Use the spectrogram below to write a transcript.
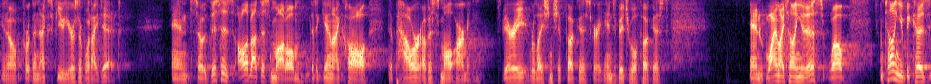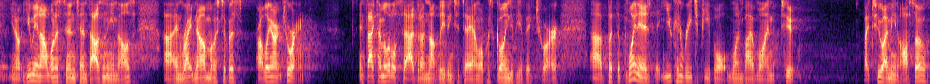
you know, for the next few years of what I did. And so this is all about this model that again I call the power of a small army. It's very relationship focused, very individual focused. And why am I telling you this? Well, I'm telling you because you know you may not want to send 10,000 emails, uh, and right now most of us probably aren't touring. In fact, I'm a little sad that I'm not leaving today on what was going to be a big tour. Uh, but the point is that you can reach people one by one too. By two, I mean also,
